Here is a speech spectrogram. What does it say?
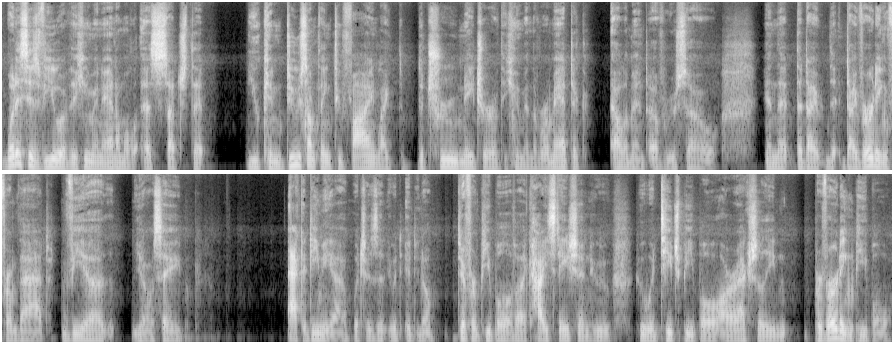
what is his view of the human animal as such that you can do something to find like the, the true nature of the human, the romantic element of Rousseau, and that the, di- the diverting from that via, you know, say academia, which is it, it, you know different people of like high station who who would teach people are actually perverting people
